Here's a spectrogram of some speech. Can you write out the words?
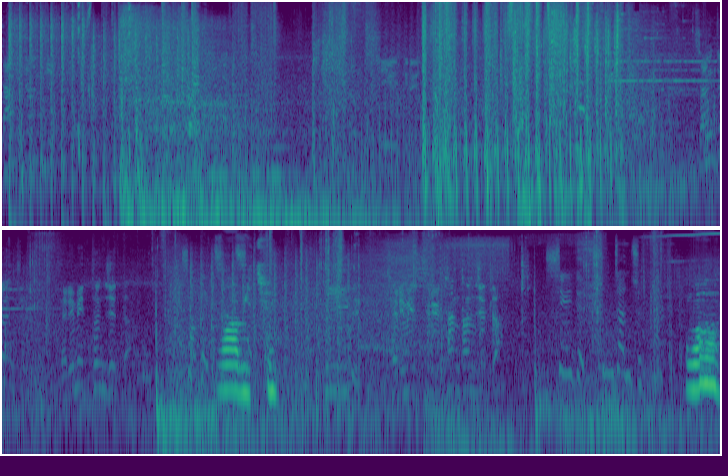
나좀 도와줘봐. 실드를. 장전 중. 데미트 던진다. 적을 와, 미친. 이를 데미트를 던진다. 실드 충전 중. 와,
